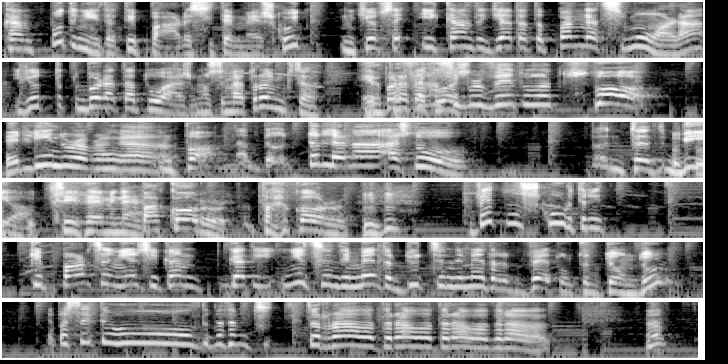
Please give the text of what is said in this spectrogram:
kanë po të njëjtat tipare si te meshkujt, nëse i kanë të gjata të pangacmuara, jo të të bëra tatuazh, mos e ngatërrojmë këtë. E po bërë tatuazh si për vetullat? Po. E lindur apo nga Po, të lëna ashtu të bio, si themi ne. Pa korrur. Pa korrur. Mhm. Vetullat e shkurtra ke parë ca njerëz që kanë gati 1 cm, 2 cm vetull të dendur, e pastaj të hollë, do të them të rralla, të rralla, të rralla, të rralla. Ëh?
